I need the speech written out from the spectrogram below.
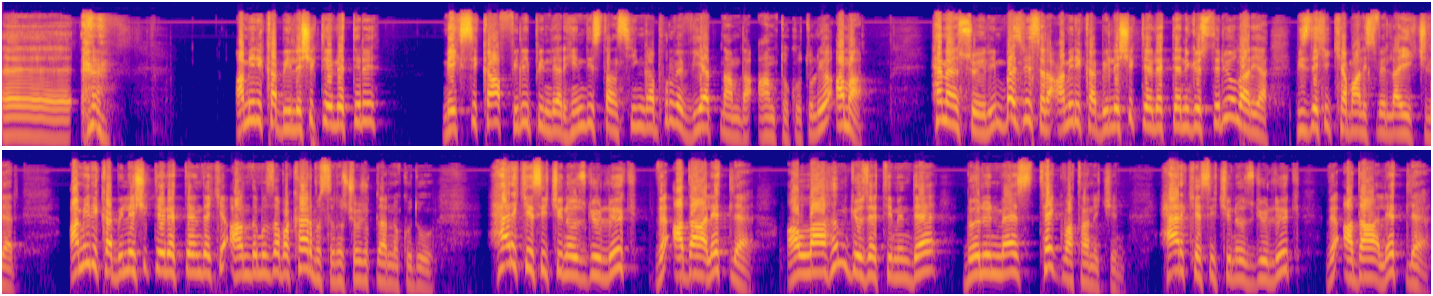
eee, Amerika Birleşik Devletleri, Meksika, Filipinler, Hindistan, Singapur ve Vietnam'da ant okutuluyor ama hemen söyleyeyim. Biz mesela Amerika Birleşik Devletleri'ni gösteriyorlar ya bizdeki Kemalist ve laikçiler. Amerika Birleşik Devletleri'ndeki andımıza bakar mısınız çocukların okuduğu? Herkes için özgürlük ve adaletle Allah'ın gözetiminde bölünmez tek vatan için. Herkes için özgürlük ve adaletle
